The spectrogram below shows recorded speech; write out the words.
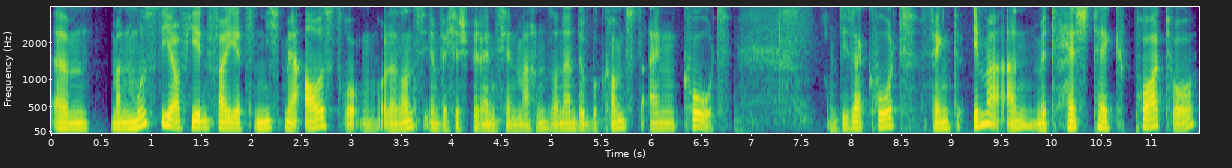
Ähm, man muss die auf jeden Fall jetzt nicht mehr ausdrucken oder sonst irgendwelche Spirenzchen machen, sondern du bekommst einen Code. Und dieser Code fängt immer an mit Hashtag Porto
